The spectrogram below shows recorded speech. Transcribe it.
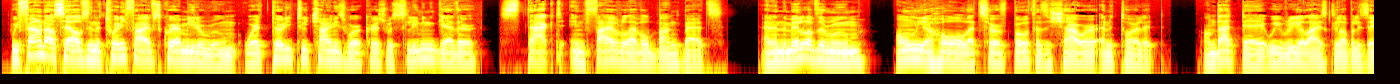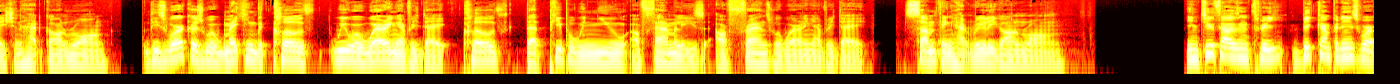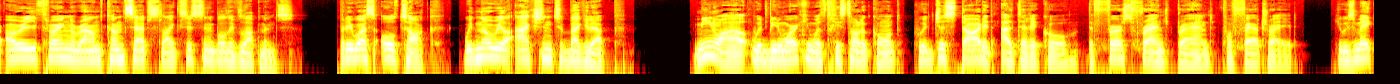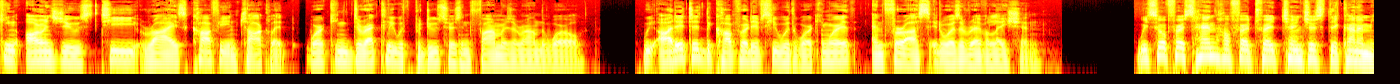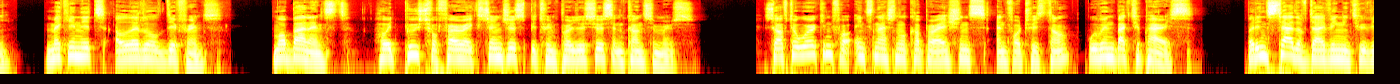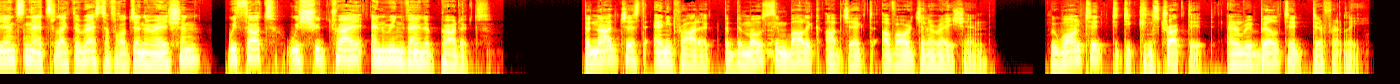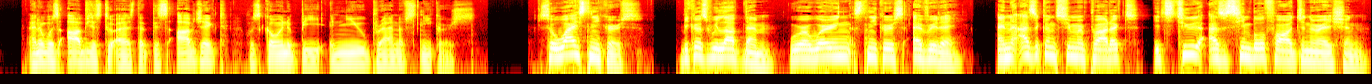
We found ourselves in a 25 square meter room where 32 Chinese workers were sleeping together, stacked in five level bunk beds, and in the middle of the room, only a hole that served both as a shower and a toilet. On that day, we realized globalization had gone wrong. These workers were making the clothes we were wearing every day, clothes that people we knew, our families, our friends were wearing every day. Something had really gone wrong. In 2003, big companies were already throwing around concepts like sustainable development. But it was all talk, with no real action to back it up. Meanwhile, we'd been working with Tristan Lecomte, who had just started Alter Eco, the first French brand for fair trade. He was making orange juice, tea, rice, coffee, and chocolate, working directly with producers and farmers around the world. We audited the cooperatives he was working with, and for us, it was a revelation. We saw firsthand how fair trade changes the economy, making it a little different, more balanced, how it pushed for fairer exchanges between producers and consumers. So after working for international corporations and for Tristan, we went back to Paris. But instead of diving into the internet like the rest of our generation, we thought we should try and reinvent a product. But not just any product, but the most symbolic object of our generation. We wanted to deconstruct it and rebuild it differently. And it was obvious to us that this object was going to be a new brand of sneakers. So why sneakers? Because we loved them. We were wearing sneakers every day. And as a consumer product, it stood as a symbol for our generation.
